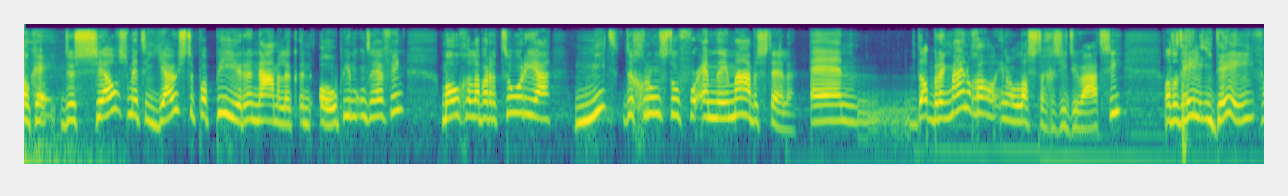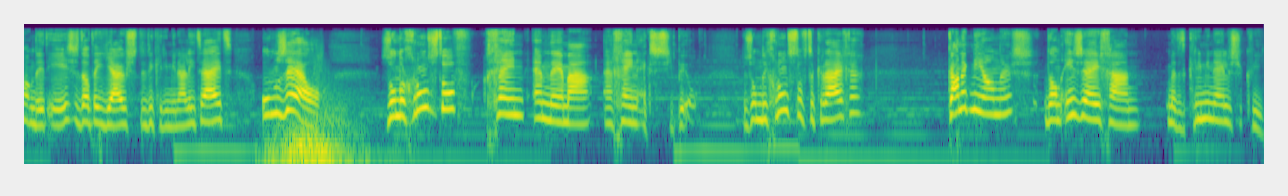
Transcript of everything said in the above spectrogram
Oké, dus zelfs met de juiste papieren, namelijk een opiumontheffing, mogen laboratoria niet de grondstof voor MDMA bestellen. En dat brengt mij nogal in een lastige situatie. Want het hele idee van dit is dat ik juist de criminaliteit omzeil. Zonder grondstof geen MDMA en geen ecstasypil. Dus om die grondstof te krijgen, kan ik niet anders dan in zee gaan met het criminele circuit.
